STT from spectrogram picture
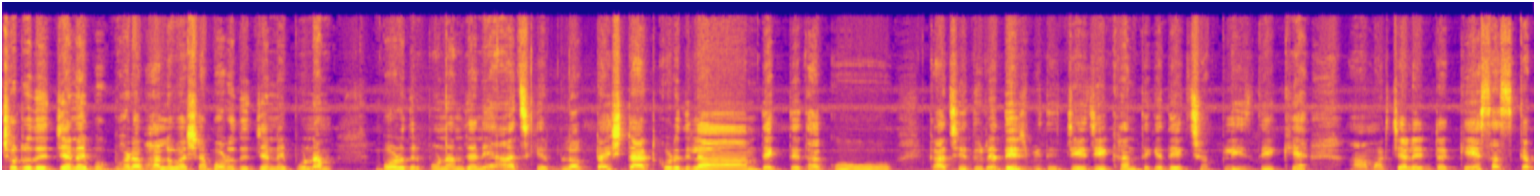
ছোটদের জানাই বুক ভরা ভালোবাসা, বড়দের জানাই প্রণাম। বড়দের প্রণাম জানিয়ে আজকের ব্লগটা স্টার্ট করে দিলাম। দেখতে থাকো, কাছে দূরে দেশ বিদেশ। যে যেখান থেকে দেখছ প্লিজ দেখে আমার চ্যানেলটাকে সাবস্ক্রাইব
